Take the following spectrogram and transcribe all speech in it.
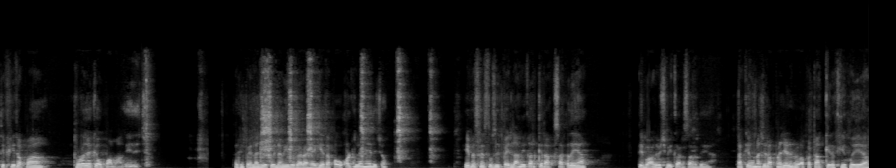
ਤੇ ਫਿਰ ਆਪਾਂ ਥੋੜਾ ਜਿਹਾ ਘਿਓ ਪਾਵਾਂਗੇ ਇਹਦੇ ਚ। ਤਾਂ ਕਿ ਪਹਿਲਾਂ ਜੇ ਕੋਈ ਨਵੀਂ ਵਗੈਰਾ ਹੈਗੀ ਆ, ਤਾਂ ਆਪਾਂ ਉਹ ਕੱਢ ਲੈਣੇ ਇਹਦੇ ਚੋਂ। ਇਹ ਪ੍ਰੋਸੈਸ ਤੁਸੀਂ ਪਹਿਲਾਂ ਵੀ ਕਰਕੇ ਰੱਖ ਸਕਦੇ ਆ ਤੇ ਬਾਅਦ ਵਿੱਚ ਵੀ ਕਰ ਸਕਦੇ ਆ ਤਾਂ ਕਿ ਉਹਨਾਂ ਚਿਰ ਆਪਣਾ ਜਿਹੜੇ ਆਪਾਂ ਢੱਕ ਕੇ ਰੱਖੇ ਹੋਏ ਆ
